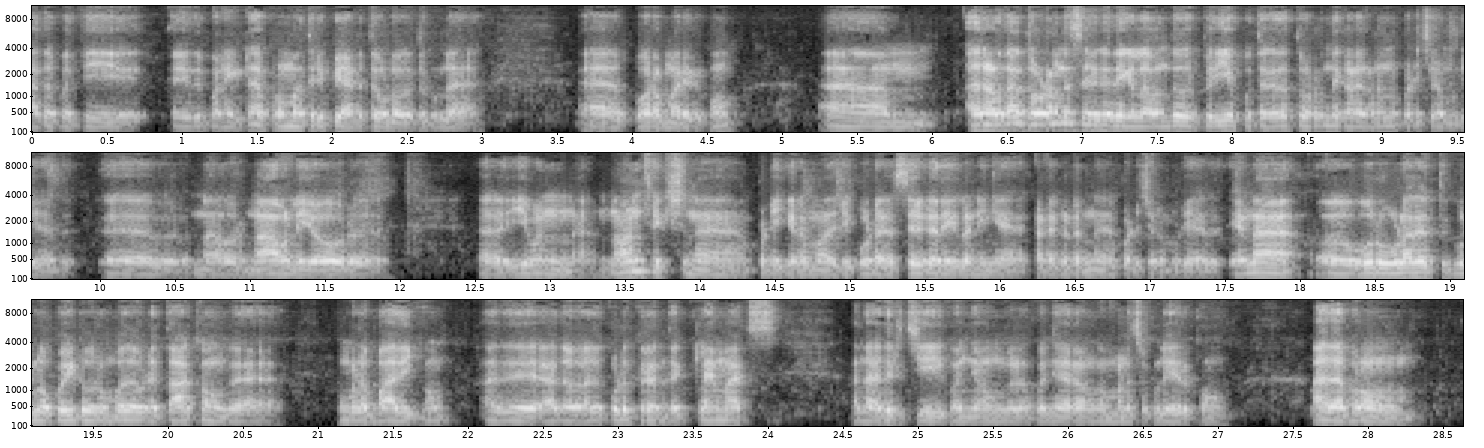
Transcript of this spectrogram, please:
அதை பற்றி இது பண்ணிக்கிட்டு அப்புறமா திருப்பி அடுத்த உலகத்துக்குள்ளே போகிற மாதிரி இருக்கும். அதனால தான் தொடர்ந்து சிறுகதைகளை வந்து ஒரு பெரிய புத்தகத்தை தொடர்ந்து கடகடன்னு படிச்சிட முடியாது. நான் ஒரு நாவலையோ ஒரு ஈவன் நான் ஃபிக்ஷனை படிக்கிற மாதிரி கூட சிறுகதைகளை நீங்க கடகடன்னு படிச்சிட முடியாது. ஏன்னா ஒரு உலகத்துக்குள்ள போயிட்டு வரும்போது அதோடைய தாக்கம் உங்க உங்களை பாதிக்கும். அது அது அது கொடுக்குற அந்த கிளைமேக்ஸ் அந்த அதிர்ச்சி கொஞ்சம் உங்க கொஞ்ச நேரம் உங்க மனசுக்குள்ளே இருக்கும். அது அப்புறம்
